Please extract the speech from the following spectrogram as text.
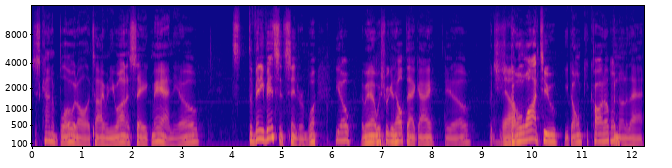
just kind of blow it all the time. And you want to say, man, you know, it's the Vinnie Vincent syndrome. Well, you know, I mean, I wish we could help that guy, you know, but you Yeah. don't want to. You don't get caught up in none of that.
